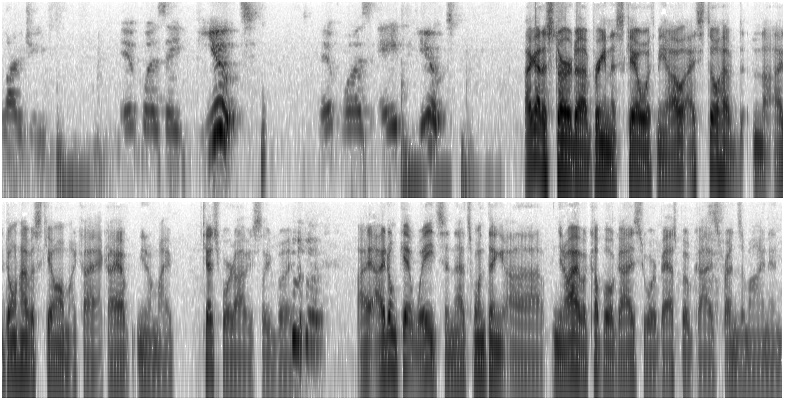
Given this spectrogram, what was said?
largie. It was a beaut. It was a beaut. I got to start uh, bringing a scale with me. I, I still have, I don't have a scale on my kayak. I have, you know, my catchboard, obviously, but I, I don't get weights, and that's one thing. Uh, you know, I have a couple of guys who are bass boat guys, friends of mine, and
